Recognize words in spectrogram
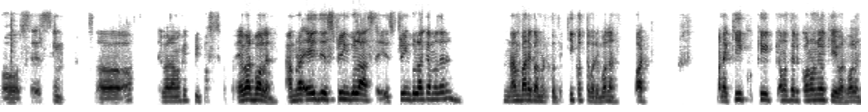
প্রসেসিং এবার আমাকে প্রি প্রসেস করতে হবে। এবার বলেন আমরা এই যে স্ট্রিংগুলো আছে এই স্ট্রিং গুলাকে আমাদের নাম্বারে কনভার্ট করতে কি করতে পারি বলেন? হোয়াট মানে কি কি আমাদের করণীয় কি এবার বলেন?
